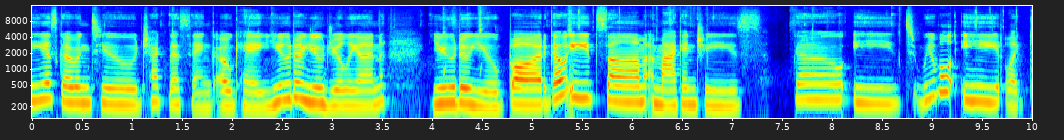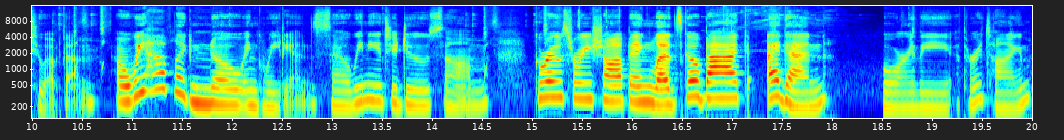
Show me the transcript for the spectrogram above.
He is going to check the sink. Okay, you do you, Julian. You do you, but go eat some mac and cheese. Go eat. We will eat like two of them. Oh, we have like no ingredients, so we need to do some grocery shopping. Let's go back again for the third time.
